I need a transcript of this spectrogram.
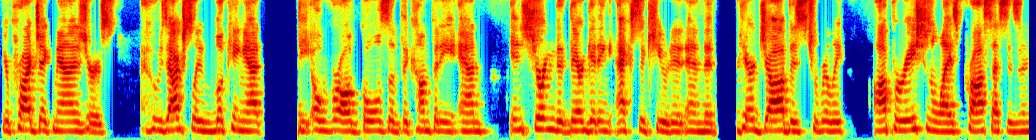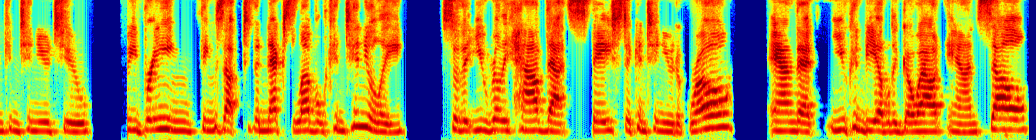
your project managers, who's actually looking at the overall goals of the company and ensuring that they're getting executed and that their job is to really operationalize processes and continue to be bringing things up to the next level continually so that you really have that space to continue to grow and that you can be able to go out and sell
